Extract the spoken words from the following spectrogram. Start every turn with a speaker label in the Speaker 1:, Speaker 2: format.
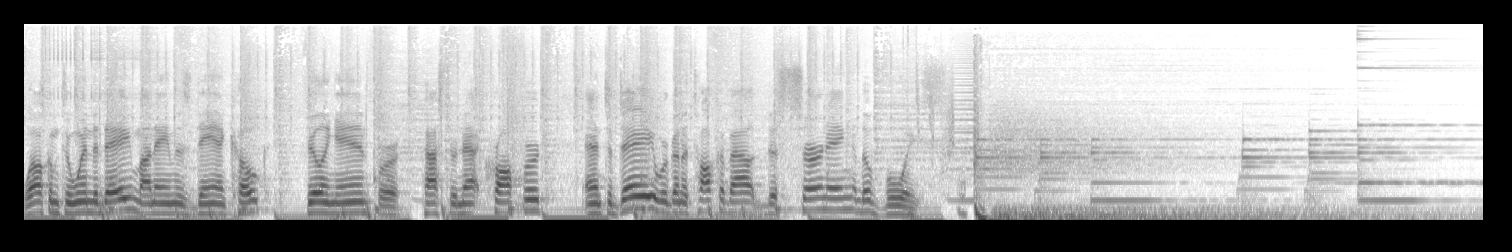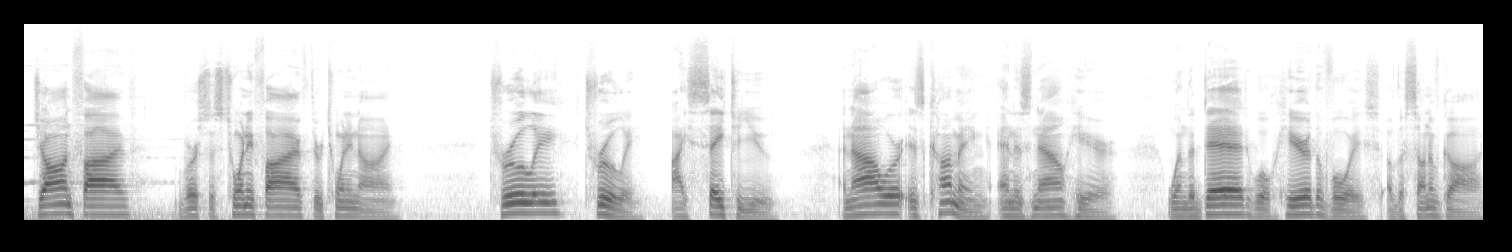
Speaker 1: Welcome to Win Today. My name is Dan Koch, filling in for Pastor Nat Crawford. And today we're going to talk about discerning the voice. John 5, verses 25 through 29. Truly, truly, I say to you, an hour is coming and is now here when the dead will hear the voice of the Son of God,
